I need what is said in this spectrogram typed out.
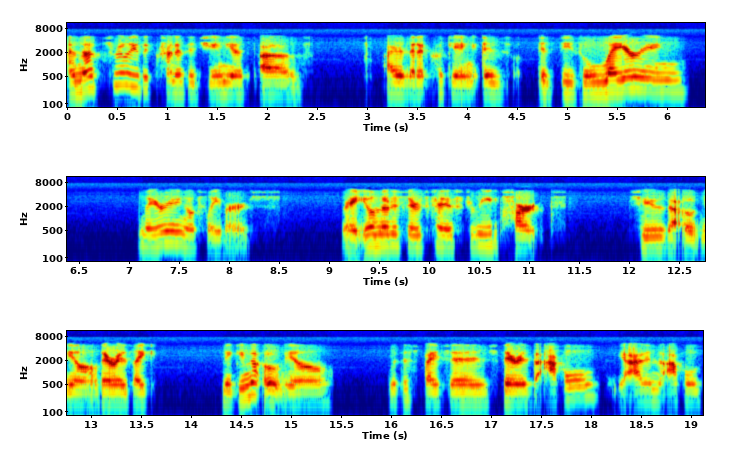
and that's really the kind of the genius of ayurvedic cooking is is these layering layering of flavors right? You'll notice there's kind of three parts to the oatmeal. There is like making the oatmeal with the spices. There is the apples. You add in the apples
